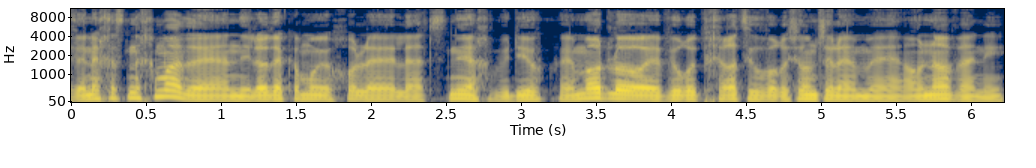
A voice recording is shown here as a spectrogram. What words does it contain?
זה נכס נחמד אני לא יודע כמה הוא יכול להצניח בדיוק הם מאוד לא העבירו את בחירת סיבוב הראשון שלהם העונה ואני.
